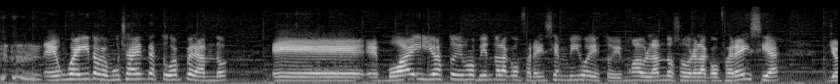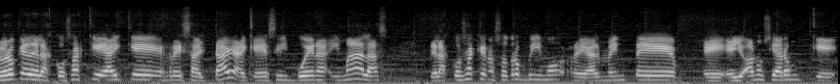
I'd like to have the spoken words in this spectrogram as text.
es un jueguito que mucha gente estuvo esperando. Eh, Boy y yo estuvimos viendo la conferencia en vivo y estuvimos hablando sobre la conferencia. Yo creo que de las cosas que hay que resaltar, hay que decir buenas y malas, de las cosas que nosotros vimos, realmente eh, ellos anunciaron que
